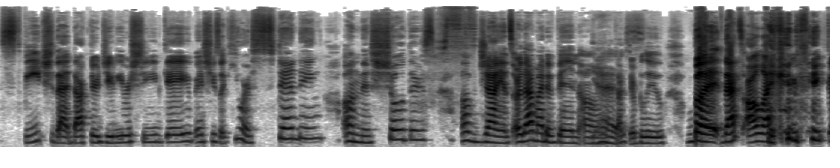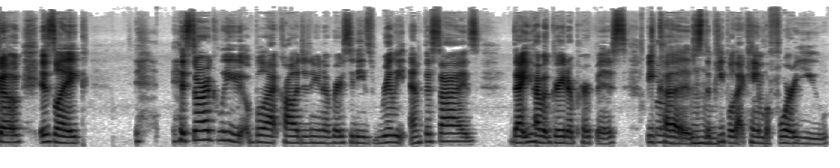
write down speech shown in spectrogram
speech that Dr. Judy Rashid gave. And she's like, You are standing on the shoulders of giants. Or that might have been um, Yes. Dr. Blue. But that's all I can think of is like, historically, Black colleges and universities really emphasize that you have a greater purpose because the Mhm. people that came before you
